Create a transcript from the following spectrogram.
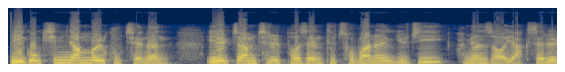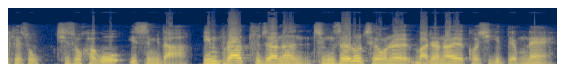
미국 10년물 국채는 1.7% 초반을 유지하면서 약세를 계속 지속하고 있습니다. 인프라 투자는 증세로 재원을 마련할 것이기 때문에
